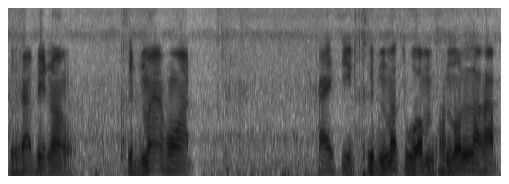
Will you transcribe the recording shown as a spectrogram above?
นี่ครับพี่น้องขึ้นมาฮอดใกล้สิขึ้นมาท่วมถนนแล้วครับ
